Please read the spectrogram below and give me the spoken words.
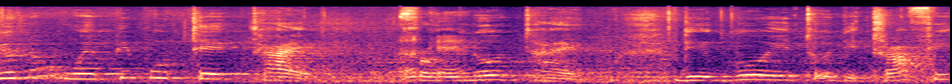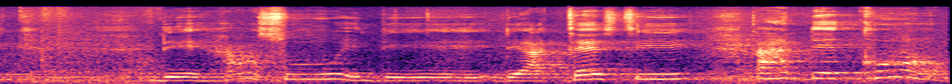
You know, when people take time from Okay. no time, they go into the traffic, they hustle in the, they are thirsty, and they come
